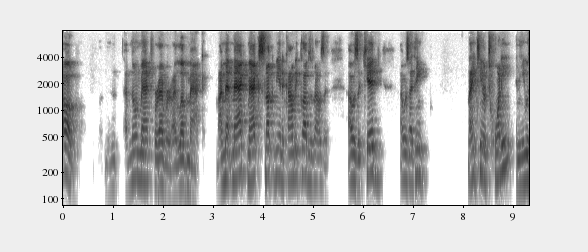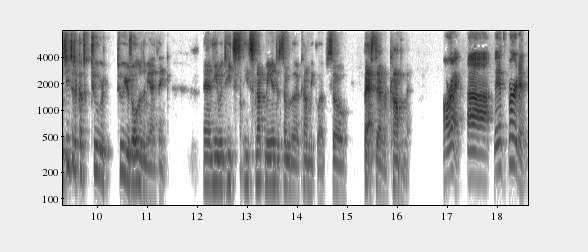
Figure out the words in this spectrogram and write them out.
oh, I've known Mac forever. I love Mac. I met Mac. Mac snuck me into comedy clubs when I was a I was a kid. I was I think 19 or 20, and he was he's just two or two years older than me, I think. And he would he he snuck me into some of the comedy clubs. So best ever compliment. All right, uh, Lance Burton.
